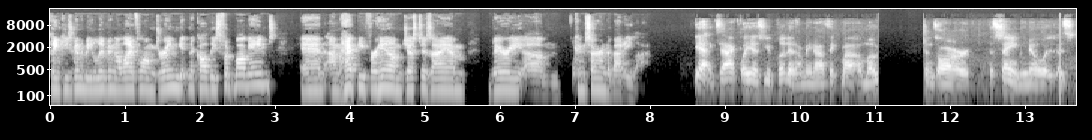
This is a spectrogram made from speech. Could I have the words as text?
think he's going to be living a lifelong dream, getting to call these football games, and I'm happy for him, just as I am very um, concerned about Eli. Yeah, exactly as you put it. I mean, I think my emotions are the same. You know, as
